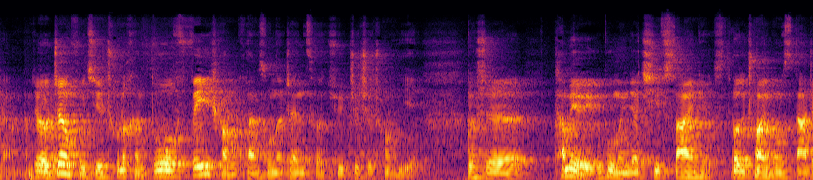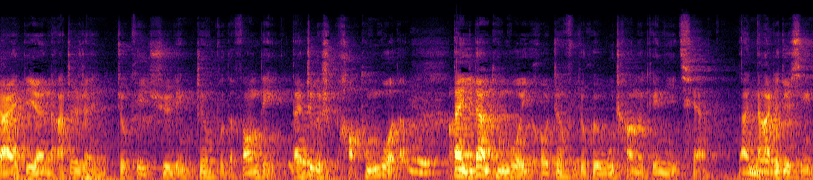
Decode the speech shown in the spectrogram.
响。就政府其实出了很多非常宽松的政策去支持创业，就是他们有一个部门叫 Chief Scientist，所有的创业公司拿着 idea，拿着人就可以去领政府的 funding，但这个是不好通过的。嗯、但一旦通过以后，政府就会无偿的给你钱。那你拿着就行，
